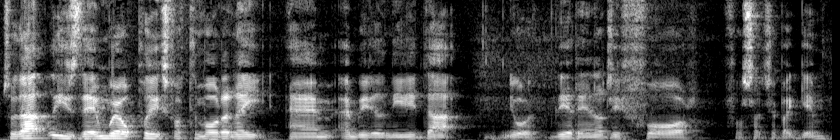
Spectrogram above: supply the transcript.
So that leaves them well placed for tomorrow night, um, and we really needed that, you know, their energy for for such a big game.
